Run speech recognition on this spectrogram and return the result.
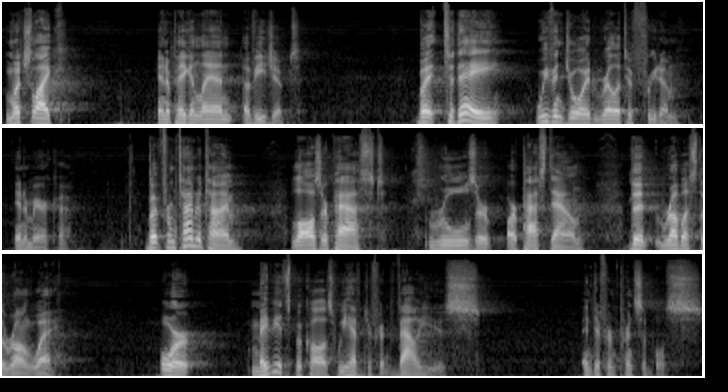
much like in a pagan land of Egypt. But today, we've enjoyed relative freedom in America. But from time to time, laws are passed, rules are, are passed down that rub us the wrong way. Or maybe it's because we have different values. and different principles.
